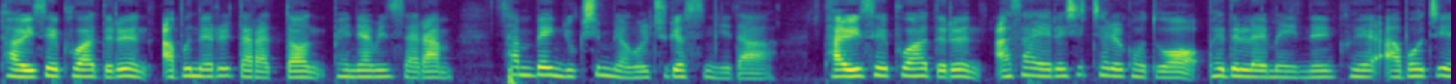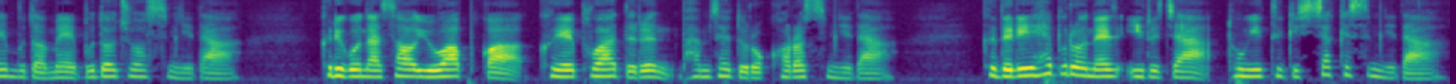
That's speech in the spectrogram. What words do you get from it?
다윗의 부하들은 아브넬을 따랐던 베냐민 사람 360명을 죽였습니다. 다윗의 부하들은 아사엘의 시체를 거두어 베들렘에 있는 그의 아버지의 무덤에 묻어주었습니다. 그리고 나서 요압과 그의 부하들은 밤새도록 걸었습니다. 그들이 헤브론에 이르자 동이 트기 시작했습니다.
